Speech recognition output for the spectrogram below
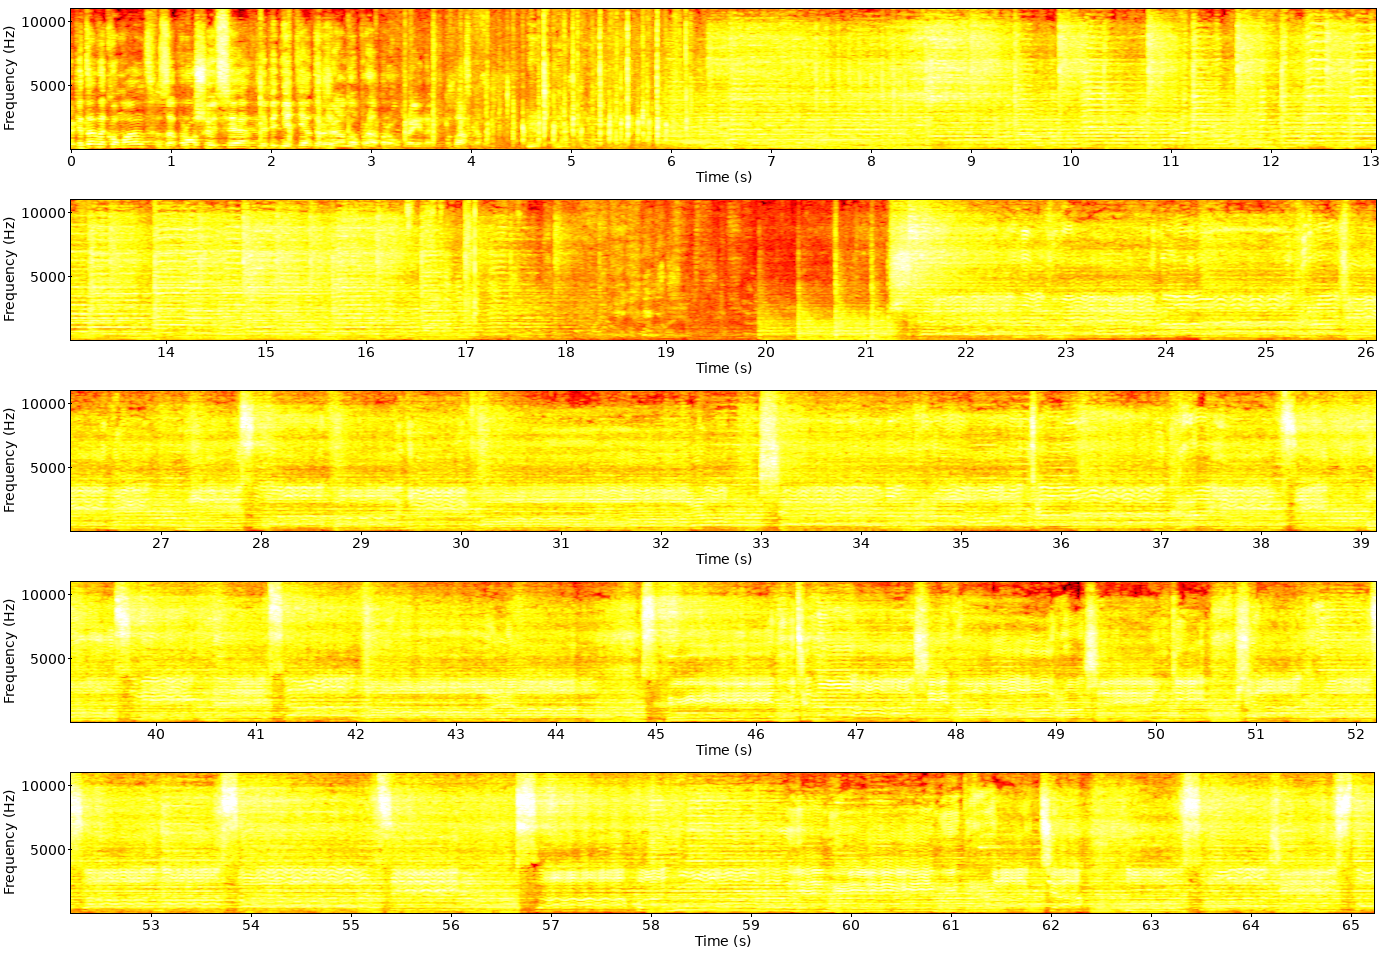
Капітани команд запрошуються для підняття державного прапора України. Будь ласка. гинуть наші вороженьки, як роса на сонці. Запануємо ми, ми браття, у своїй стороні.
